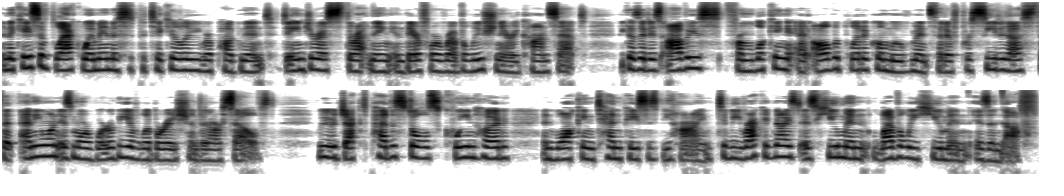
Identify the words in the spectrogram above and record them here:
In the case of black women, this is particularly repugnant, dangerous, threatening, and therefore revolutionary concept because it is obvious from looking at all the political movements that have preceded us that anyone is more worthy of liberation than ourselves. We reject pedestals, queenhood, and walking 10 paces behind. To be recognized as human, levelly human, is enough.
